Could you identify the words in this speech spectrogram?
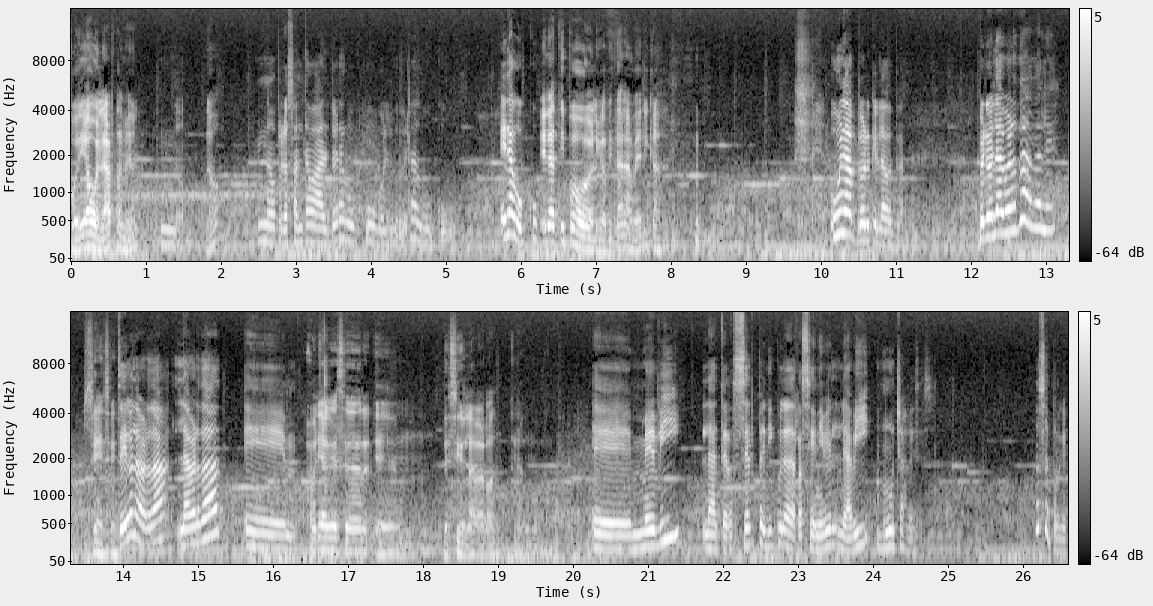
¿Podía volar también? No, ¿No? No, pero saltaba alto, era Goku, boludo, era Goku. Era Goku. ¿Era tipo el Capitán América? Una peor que la otra. Pero la verdad, dale, Sí, sí. te digo la verdad, la verdad... Eh, Habría que ser. eh, decir la verdad en algún momento. Eh, me vi la tercera película de Resident Evil, la vi muchas veces. No sé por qué.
